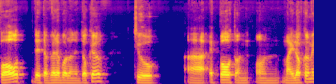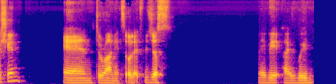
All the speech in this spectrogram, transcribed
port that's available on a Docker to uh, a port on, on my local machine and to run it. So let me just, maybe I will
